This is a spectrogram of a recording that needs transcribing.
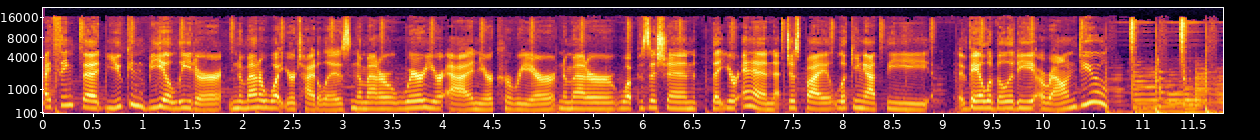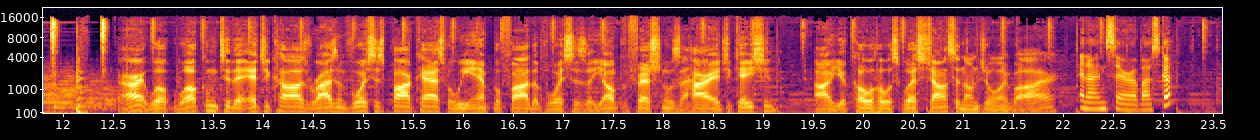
I think that you can be a leader no matter what your title is, no matter where you're at in your career, no matter what position that you're in, just by looking at the availability around you. All right, well, welcome to the EDUCAUSE Rising Voices podcast, where we amplify the voices of young professionals in higher education. I'm your co host, Wes Johnson. I'm joined by. And I'm Sarah Buska.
